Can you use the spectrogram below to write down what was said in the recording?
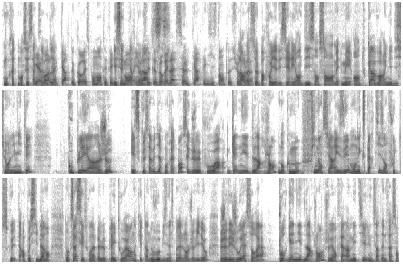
concrètement. C'est ça et que ça avoir veut dire. la carte correspondante, effectivement. Et, ensuite, j'aurai la seule carte existante sur. Alors, la seule, parfois, il y a des séries en 10, en 100, mais, mais en tout cas, avoir une édition limitée, couplée à un jeu, et ce que ça veut dire concrètement, c'est que je vais pouvoir gagner de l'argent, donc financiariser mon expertise en foot, ce qui était impossible avant. Donc ça, c'est ce qu'on appelle le play to earn, qui est un nouveau business model dans le jeu vidéo. Je vais jouer à Sorare, pour gagner de l'argent, je vais en faire un métier d'une certaine façon.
